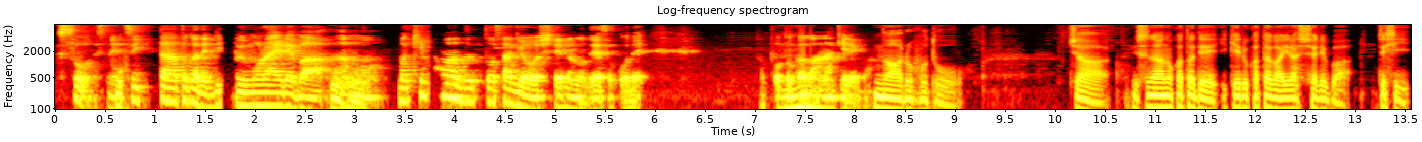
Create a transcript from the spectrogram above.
そうですね。おツイッターとかでリップもらえれば、おあの、まあ、基本はずっと作業してるので、そこで、アポとかがなければ。なるほど。じゃあ、リスナーの方で行ける方がいらっしゃれば、ぜひ、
